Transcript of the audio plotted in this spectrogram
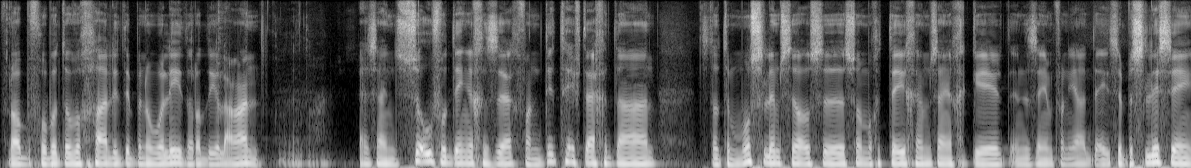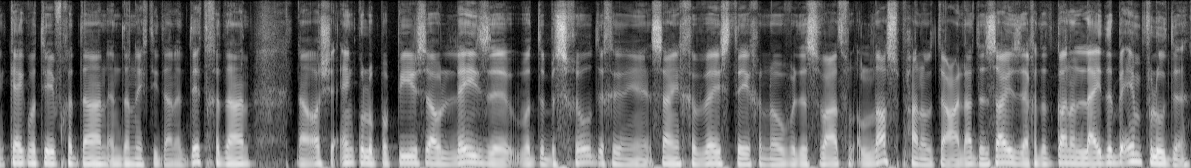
Vooral bijvoorbeeld over Khalid ibn Walid radiallahu. Er zijn zoveel dingen gezegd van dit heeft hij gedaan. Dat de moslims zelfs eh, sommigen tegen hem zijn gekeerd. In de zin van ja, deze beslissing, kijk wat hij heeft gedaan. En dan heeft hij daarna dit gedaan. Nou, als je enkel op papier zou lezen wat de beschuldigingen zijn geweest tegenover de zwaard van Allah subhanahu wa ta'ala. Dan zou je zeggen dat kan een leider beïnvloeden.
